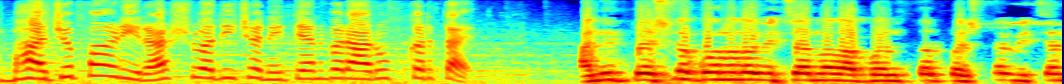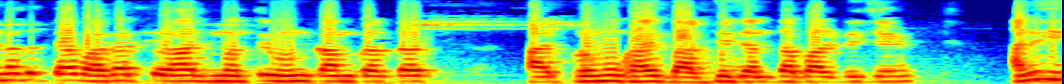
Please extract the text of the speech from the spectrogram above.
भाजप आणि राष्ट्रवादीच्या नेत्यांवर आरोप करतायत. आणि प्रश्न कोणाला विचारणार आपण? तर प्रश्न विचारणार तर त्या भागात आज मंत्री म्हणून काम करतात. आज प्रमुख आहेत भारतीय जनता पार्टीचे. आणि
